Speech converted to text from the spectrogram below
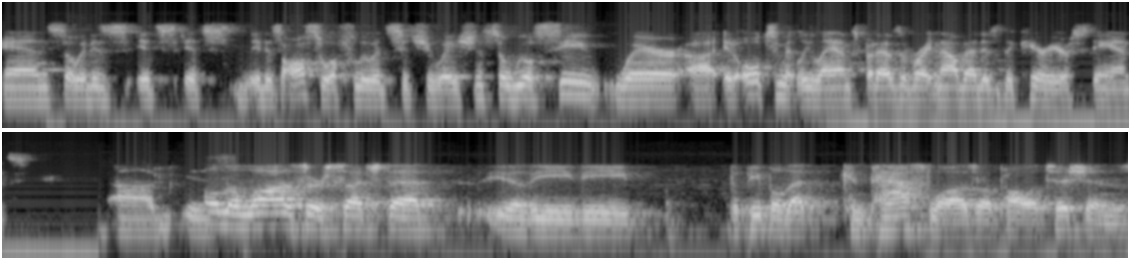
And so it is. It's it's it is also a fluid situation. So we'll see where uh, it ultimately lands. But as of right now, that is the carrier stance. Uh, is, well, the laws are such that you know the the the people that can pass laws are politicians.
